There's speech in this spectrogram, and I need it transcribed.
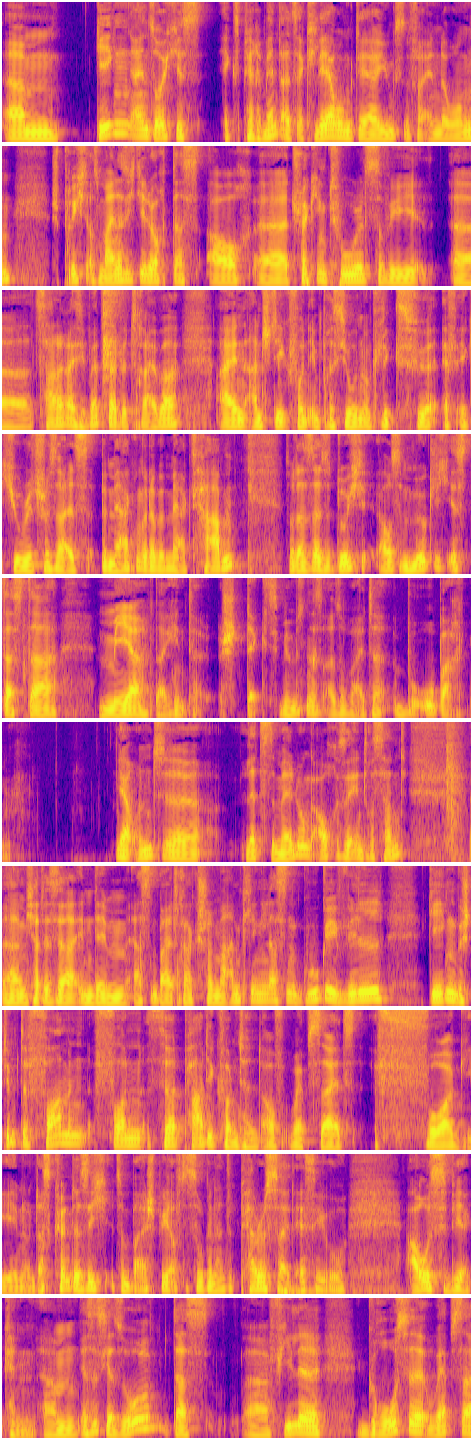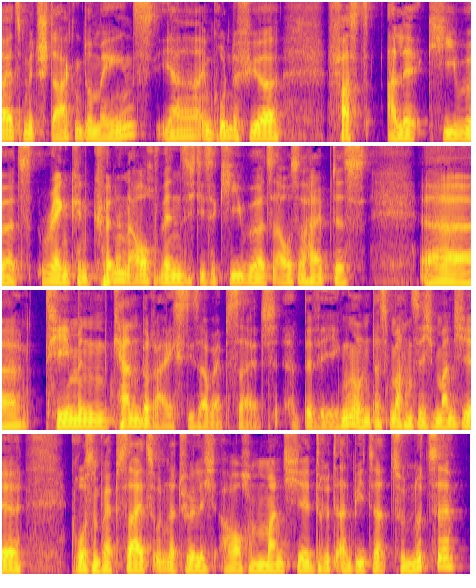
Ähm, gegen ein solches Experiment als Erklärung der jüngsten Veränderungen spricht aus meiner Sicht jedoch, dass auch äh, Tracking-Tools sowie äh, zahlreiche Website-Betreiber einen Anstieg von Impressionen und Klicks für FAQ-Rich Results bemerken oder bemerkt haben, so dass es also durchaus möglich ist, dass da mehr dahinter steckt. Wir müssen das also weiter beobachten. Ja, und äh, letzte Meldung, auch sehr interessant. Ähm, ich hatte es ja in dem ersten Beitrag schon mal anklingen lassen. Google will gegen bestimmte Formen von Third-Party-Content auf Websites vorgehen. Und das könnte sich zum Beispiel auf das sogenannte Parasite SEO auswirken. Ähm, es ist ja so, dass äh, viele große Websites mit starken Domains ja im Grunde für fast alle Keywords ranken können, auch wenn sich diese Keywords außerhalb des äh, Themenkernbereichs dieser Website äh, bewegen. Und das machen sich manche großen Websites und natürlich auch manche Drittanbieter zunutze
